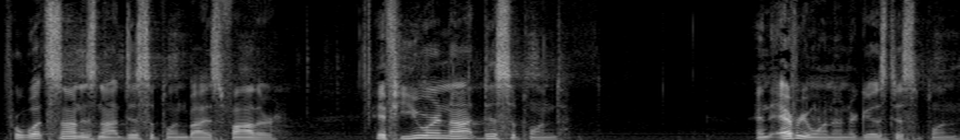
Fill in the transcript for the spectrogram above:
For what son is not disciplined by his father? If you are not disciplined, and everyone undergoes discipline,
